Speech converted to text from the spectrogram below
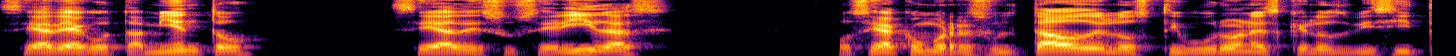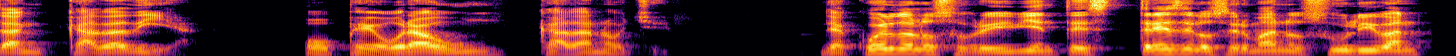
sea de agotamiento, sea de sus heridas, o sea como resultado de los tiburones que los visitan cada día, o peor aún, cada noche. De acuerdo a los sobrevivientes, tres de los hermanos Sullivan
